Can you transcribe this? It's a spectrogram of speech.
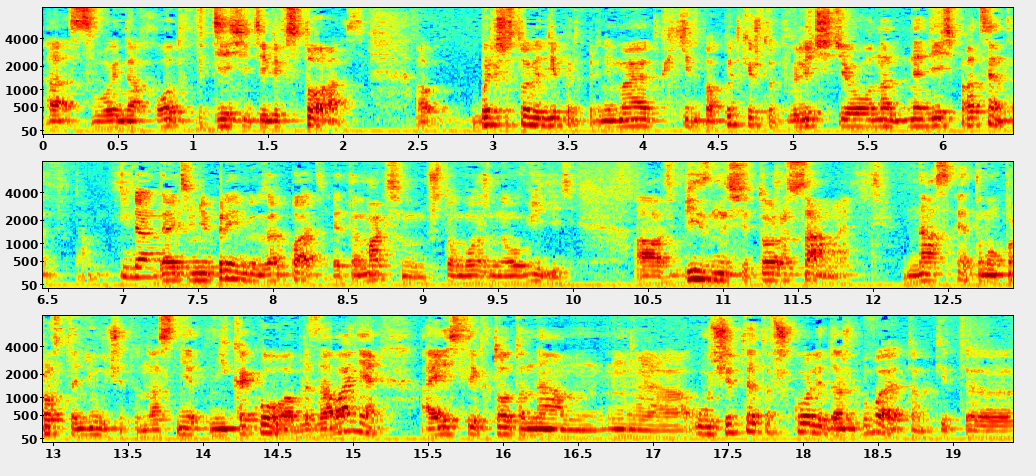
э, свой доход в 10 или в 100 раз. Э, большинство людей предпринимают какие-то попытки, чтобы увеличить его на, на 10%. Там, да. Дайте мне премию зарплате, это максимум, что можно увидеть. А в бизнесе то же самое. Нас этому просто не учат, у нас нет никакого образования, а если кто-то нам учит это в школе, даже бывают там какие-то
